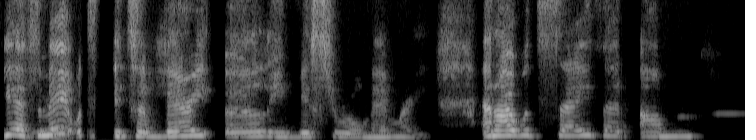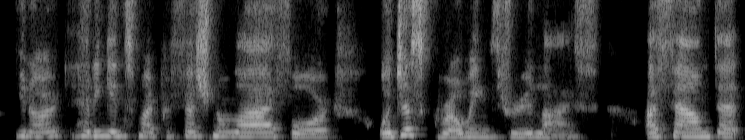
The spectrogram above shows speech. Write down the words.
yeah for me it was it's a very early visceral memory and i would say that um you know heading into my professional life or or just growing through life i found that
